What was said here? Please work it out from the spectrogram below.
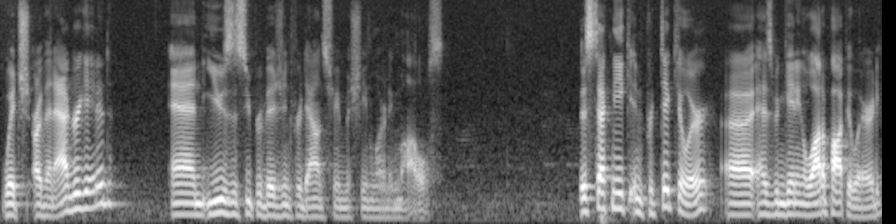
which are then aggregated and use the supervision for downstream machine learning models. This technique in particular uh, has been gaining a lot of popularity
